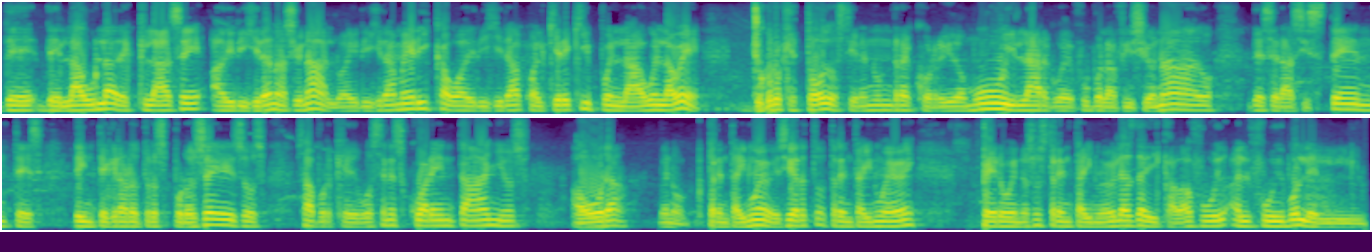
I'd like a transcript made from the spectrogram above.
de, del aula de clase a dirigir a Nacional o a dirigir a América o a dirigir a cualquier equipo en la A o en la B. Yo creo que todos tienen un recorrido muy largo de fútbol aficionado, de ser asistentes, de integrar otros procesos, o sea, porque vos tenés 40 años, ahora, bueno, 39, ¿cierto? 39, pero en esos 39 le has dedicado al fútbol el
